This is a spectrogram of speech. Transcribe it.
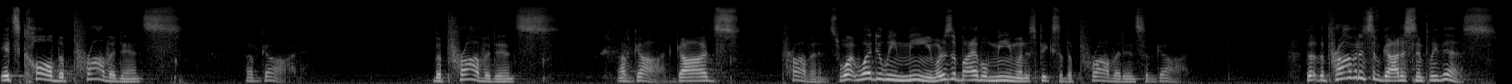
It's called the providence of God. The providence of God. God's providence. What, what do we mean? What does the Bible mean when it speaks of the providence of God? The, the providence of God is simply this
